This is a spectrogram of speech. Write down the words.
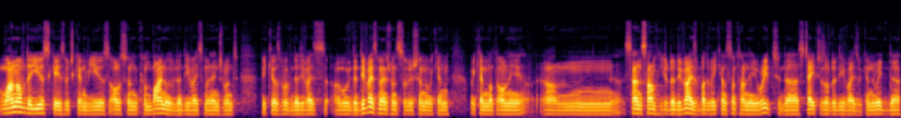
One of the use cases which can be used also in combined with the device management, because with the device uh, with the device management solution, we can we can not only um, send something to the device, but we can certainly read the status of the device. We can read the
